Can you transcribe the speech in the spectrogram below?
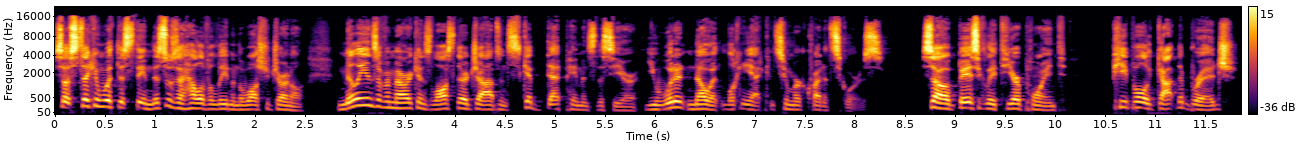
So, sticking with this theme, this was a hell of a lead in the Wall Street Journal. Millions of Americans lost their jobs and skipped debt payments this year. You wouldn't know it looking at consumer credit scores. So, basically, to your point, people got the bridge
